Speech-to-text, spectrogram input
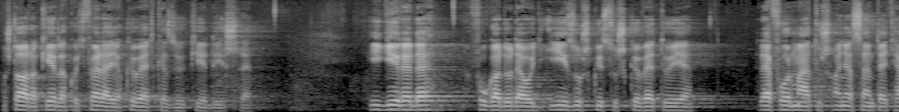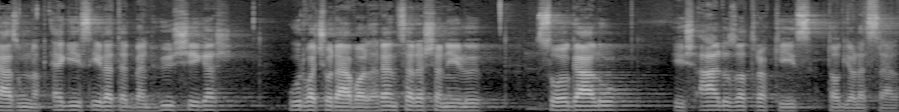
Most arra kérlek, hogy felelj a következő kérdésre. Ígéred-e, fogadod-e, hogy Jézus Krisztus követője, református anyaszent egyházunknak egész életedben hűséges, úrvacsorával rendszeresen élő, szolgáló és áldozatra kész tagja leszel.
